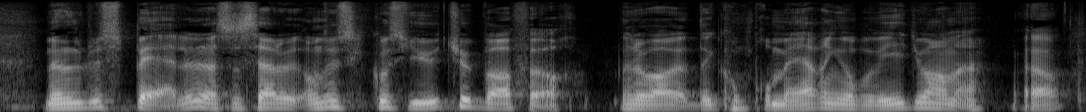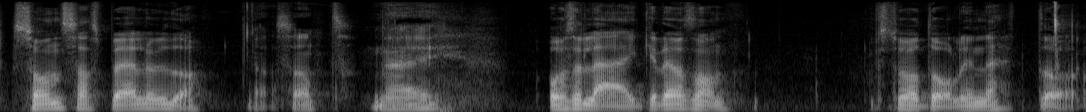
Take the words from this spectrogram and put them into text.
Men når du spiller det, så ser du Om du husker hvordan YouTube var før? Når det var det komprimeringer på videoene. Ja. Sånn ser spillet ut, da. ja, sant. Nei. Og så leker det og sånn. Hvis du har dårlig nett og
